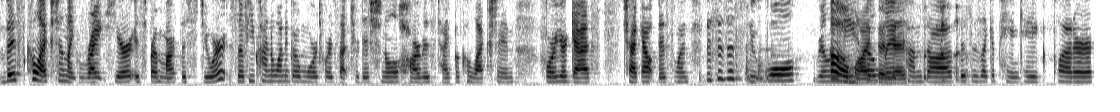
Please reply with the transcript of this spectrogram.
This collection, like right here, is from Martha Stewart. So if you kind of want to go more towards that traditional harvest type of collection for your guests, check out this one. This is a soup bowl. Really Oh, neat. my the lid comes off. This is like a pancake platter.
